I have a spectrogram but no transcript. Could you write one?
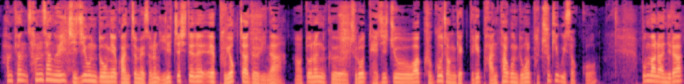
한편 삼상회의 지지 운동의 관점에서는 일제 시대의 부역자들이나 어, 또는 그 주로 대지주와 극우 정객들이 반탁 운동을 부추기고 있었고 뿐만 아니라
